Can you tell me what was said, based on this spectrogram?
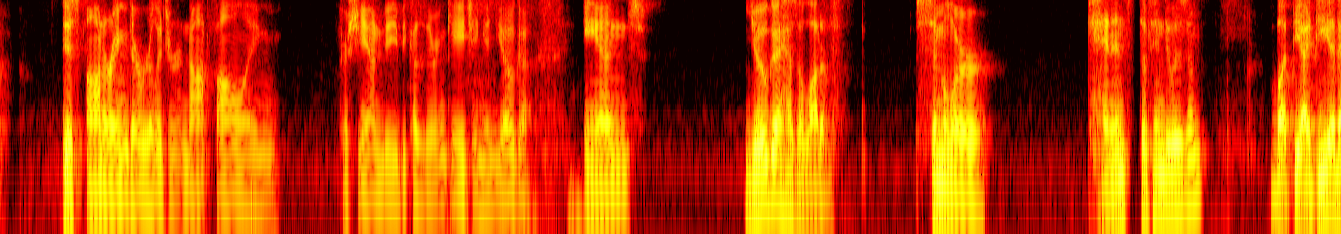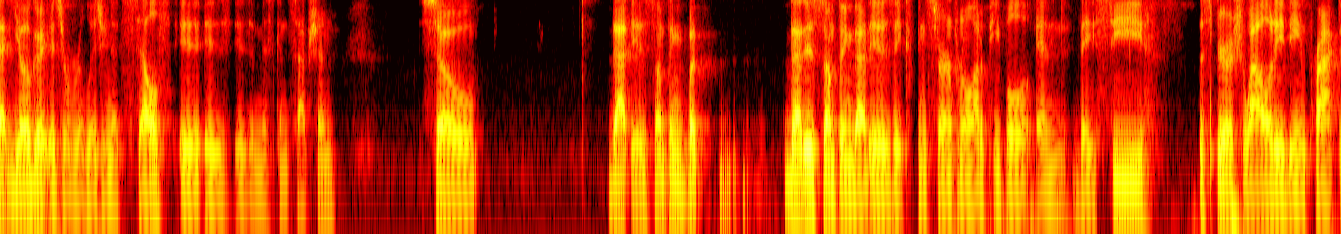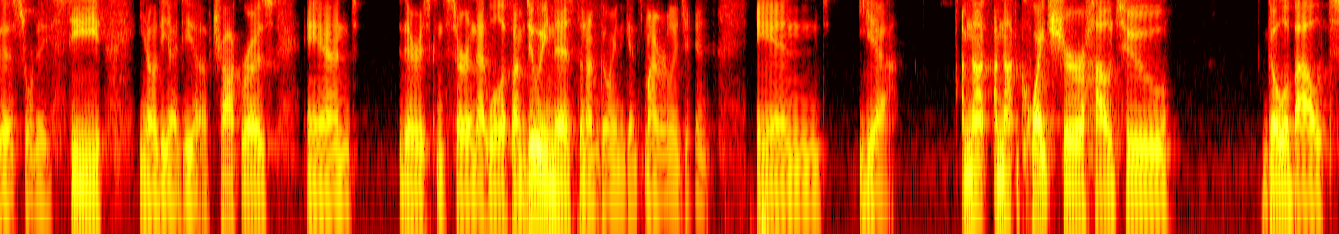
dishonoring their religion or not following Christianity because they're engaging in yoga. And yoga has a lot of similar tenets of Hinduism, but the idea that yoga is a religion itself is, is, a misconception. So that is something, but that is something that is a concern from a lot of people, and they see the spirituality being practiced, or they see, you know, the idea of chakras, and there is concern that well, if I'm doing this, then I'm going against my religion. And yeah i'm not i'm not quite sure how to go about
